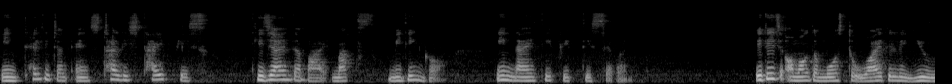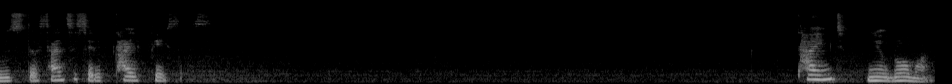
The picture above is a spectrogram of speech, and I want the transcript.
intelligent, and stylish typeface designed by Max Miedinger in 1957. It is among the most widely used sans serif typefaces. Times New Roman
